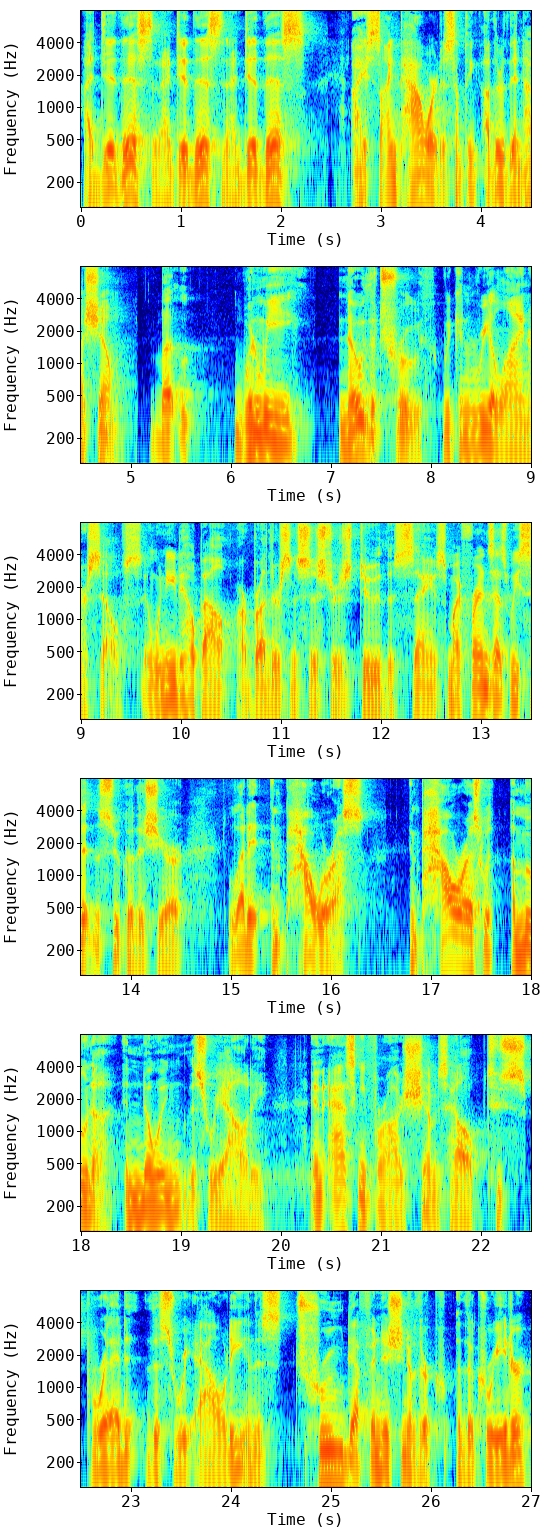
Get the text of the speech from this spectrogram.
I did this and I did this and I did this. I assigned power to something other than Hashem. But when we know the truth, we can realign ourselves and we need to help out our brothers and sisters do the same. So, my friends, as we sit in the sukkah this year, let it empower us. Empower us with amuna and knowing this reality and asking for Hashem's help to spread this reality and this true definition of, their, of the Creator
